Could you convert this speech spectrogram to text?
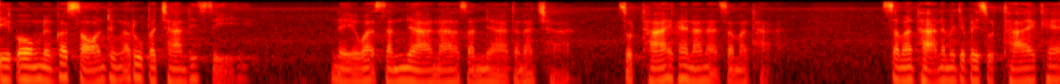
อีกองค์หนึ่งก็สอนถึงอรูปฌานที่สี่ เนวสัญญานาสัญญาตนาฌาสุดท้ายแค่นั้นอะสมถะ สมถะเนี่ยมันจะไปสุดท้ายแค่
